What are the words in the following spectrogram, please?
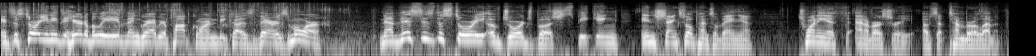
It's a story you need to hear to believe, then grab your popcorn because there is more. Now, this is the story of George Bush speaking in Shanksville, Pennsylvania, 20th anniversary of September 11th.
